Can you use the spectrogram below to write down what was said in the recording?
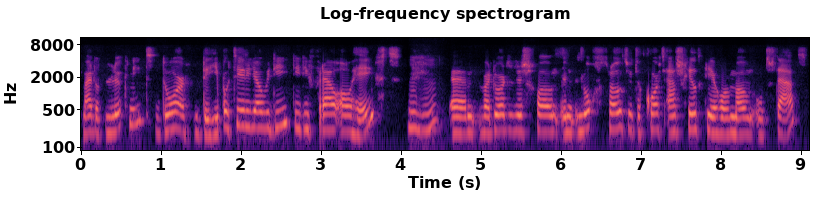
maar dat lukt niet door de hypothyreoïdie die die vrouw al heeft, Mhm. um, waardoor er dus gewoon een nog groter tekort aan schildklierhormoon ontstaat.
